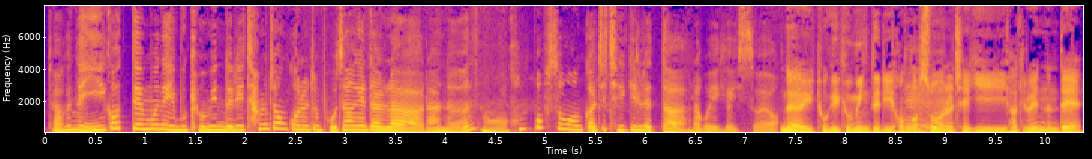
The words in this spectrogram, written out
자, 근데 이것 때문에 일부 교민들이 참정권을 좀 보장해달라라는 어, 헌법소원까지 제기를 했다라고 얘기가 있어요. 네, 이 독일 교민들이 헌법 네. 소원을 제기하기로 했는데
